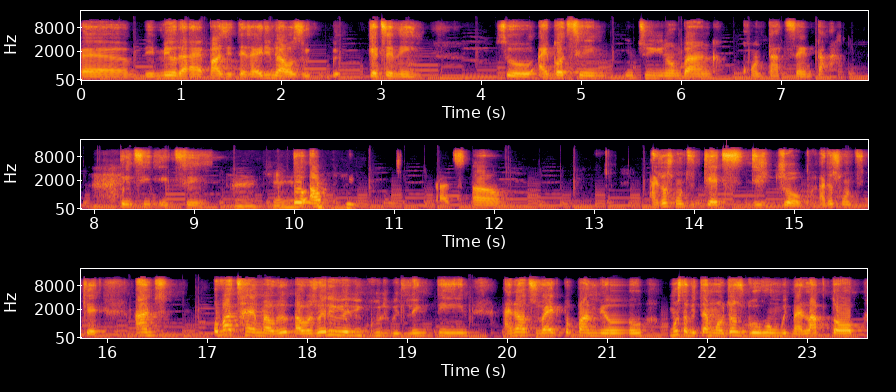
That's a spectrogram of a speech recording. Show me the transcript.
um, the mail that I passed the test, I didn't know I was getting in. So I got in into Union Bank Contact Center 2018. Okay. So I that um I just want to get this job. I just want to get and over time I was, I was really really good with LinkedIn. I know how to write proper mail. Most of the time I'll just go home with my laptop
